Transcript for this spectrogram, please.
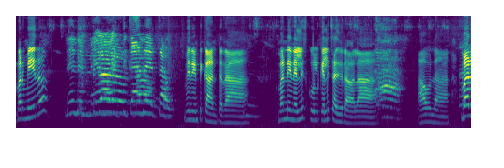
మరి మీరు? నేను మీరు ఇంటికి అంటారా? మరి నేను వెళ్ళి స్కూల్కి వెళ్ళి చదివి రావాలా? అవునా? మరి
